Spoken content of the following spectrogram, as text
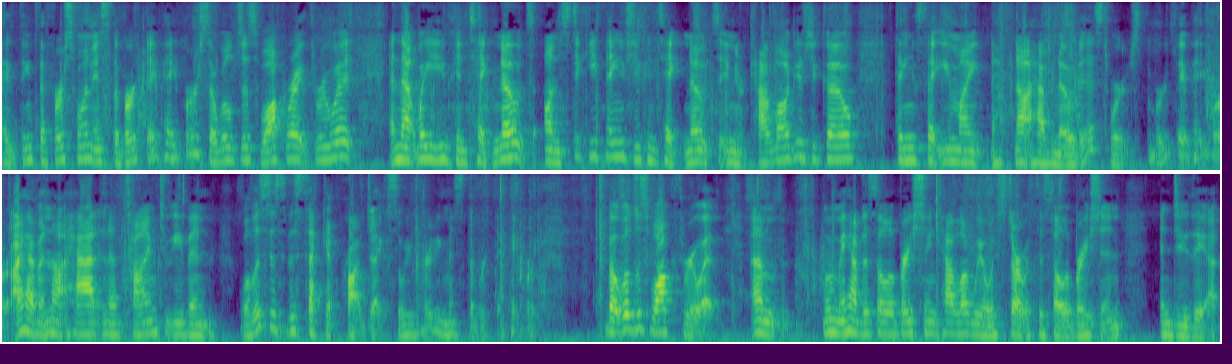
I think the first one is the birthday paper. So we'll just walk right through it. And that way you can take notes on sticky things. You can take notes in your catalog as you go. Things that you might not have noticed. Where's the birthday paper? I haven't not had enough time to even, well, this is the second project. So we've already missed the birthday paper. But we'll just walk through it. Um, when we have the celebration catalog, we always start with the celebration and do the,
